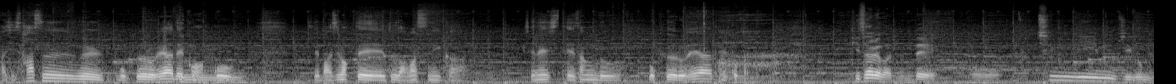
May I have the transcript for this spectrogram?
다시 4승을 목표로 해야 될 것 같고 음. 이제 마지막 대회도 남았으니까 제네시스 대상도 목표로 해야 될 것 같아요. 기사를 봤는데 어, 코치님 지금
